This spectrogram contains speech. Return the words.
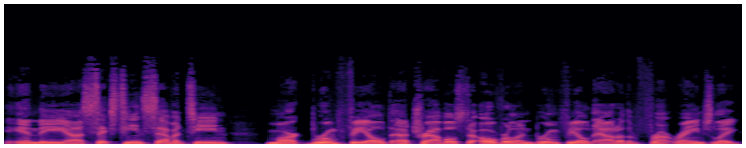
in the uh, 16 17 Mark Broomfield uh, travels to Overland. Broomfield out of the Front Range League.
